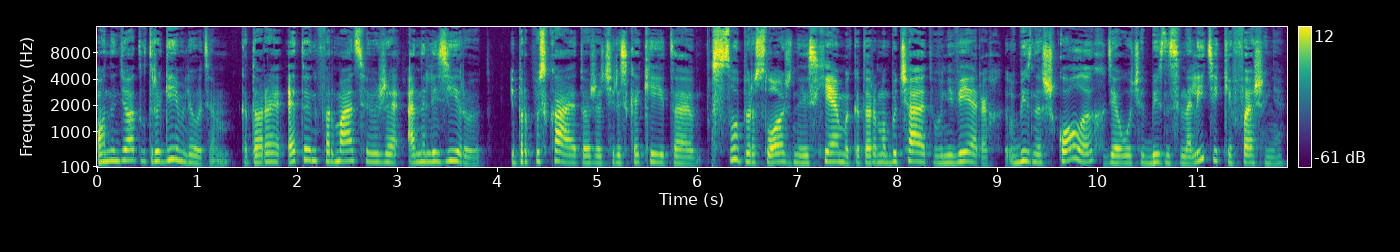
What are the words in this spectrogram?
он идет к другим людям, которые эту информацию уже анализируют и пропускает уже через какие-то суперсложные схемы, которым обучают в универах, в бизнес-школах, где учат бизнес-аналитики фэшне.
